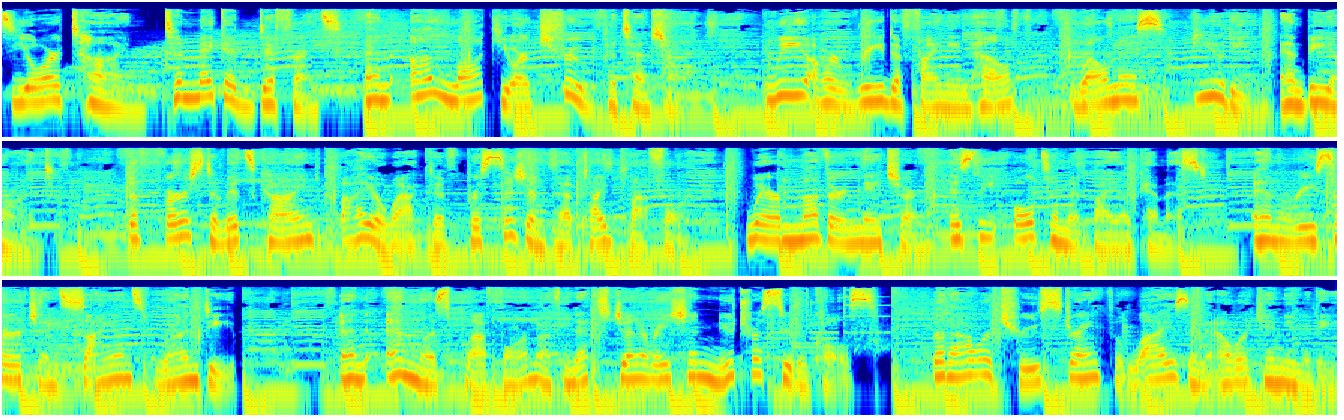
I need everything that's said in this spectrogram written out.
It's your time to make a difference and unlock your true potential. We are redefining health, wellness, beauty, and beyond. The first of its kind bioactive precision peptide platform, where Mother Nature is the ultimate biochemist and research and science run deep. An endless platform of next generation nutraceuticals. But our true strength lies in our community,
